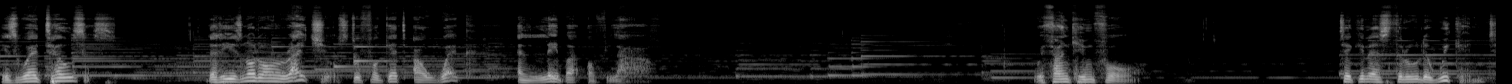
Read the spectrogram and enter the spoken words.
His word tells us that He is not unrighteous to forget our work and labor of love. We thank Him for taking us through the weekend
